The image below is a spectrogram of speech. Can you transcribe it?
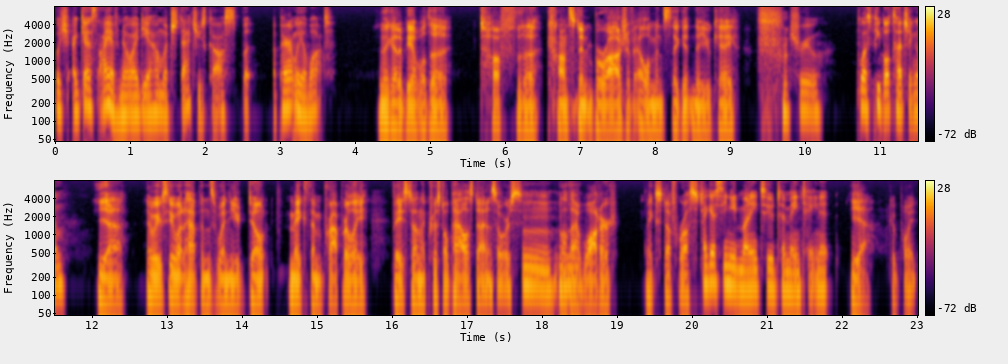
which I guess I have no idea how much statues cost, but apparently a lot. They got to be able to tough the constant barrage of elements they get in the UK. True. Plus people touching them. Yeah. And we've seen what happens when you don't make them properly based on the Crystal Palace dinosaurs. Mm, All that water makes stuff rust. I guess you need money too to maintain it. yeah. Good point.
